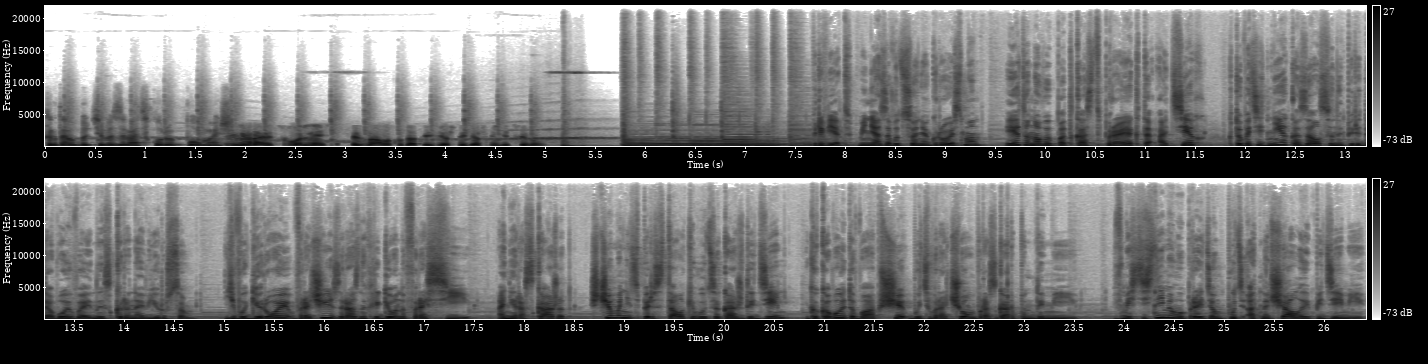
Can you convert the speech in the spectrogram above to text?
когда вы будете вызывать скорую помощь. Не нравится, увольняйся. Ты знала, куда ты идешь. Ты идешь в медицину. Привет, меня зовут Соня Гройсман, и это новый подкаст проекта о тех, кто в эти дни оказался на передовой войны с коронавирусом. Его герои – врачи из разных регионов России. Они расскажут, с чем они теперь сталкиваются каждый день и каково это вообще быть врачом в разгар пандемии. Вместе с ними мы пройдем путь от начала эпидемии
